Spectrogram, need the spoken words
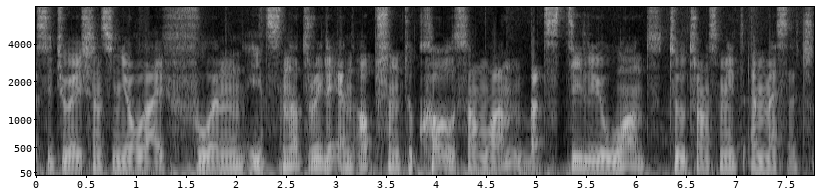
situations in your life when it's not really an option to call someone, but still you want to transmit a message.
